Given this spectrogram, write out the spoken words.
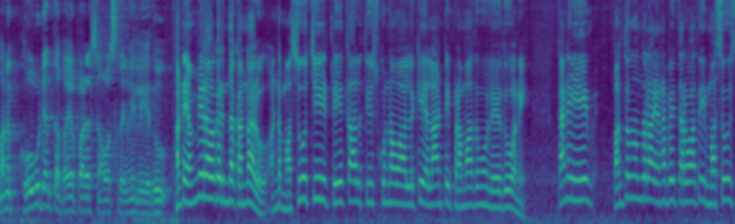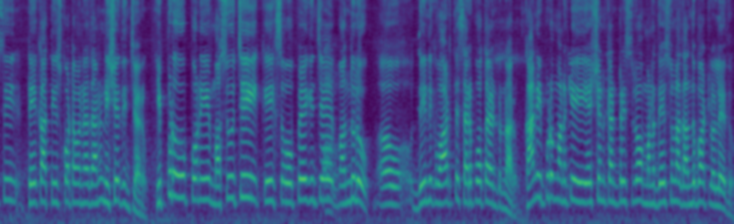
మనం కోవిడ్ అంత భయపడాల్సిన అవసరమే లేదు. అంటే ఎంవి రావు గారు ఇందాక అన్నారు అంటే మసూచి టీకాలు తీసుకున్న వాళ్ళకి ఎలాంటి ప్రమాదము లేదు అని. కానీ పంతొమ్మిది వందల ఎనభై తర్వాత ఈ మసూచి టీకా తీసుకోవటం అనే దాన్ని నిషేధించారు. ఇప్పుడు పోనీ మసూచికి ఉపయోగించే మందులు దీనికి వాడితే సరిపోతాయంటున్నారు. కానీ ఇప్పుడు మనకి ఏషియన్ కంట్రీస్లో మన దేశంలో అది అందుబాటులో లేదు.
